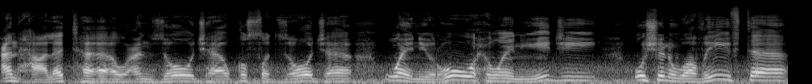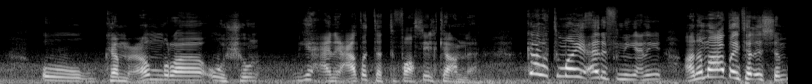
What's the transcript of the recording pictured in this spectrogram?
عن حالتها وعن زوجها وقصة زوجها وين يروح وين يجي وشنو وظيفته وكم عمره وشو يعني أعطته التفاصيل كاملة. قالت ما يعرفني يعني أنا ما أعطيته الاسم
